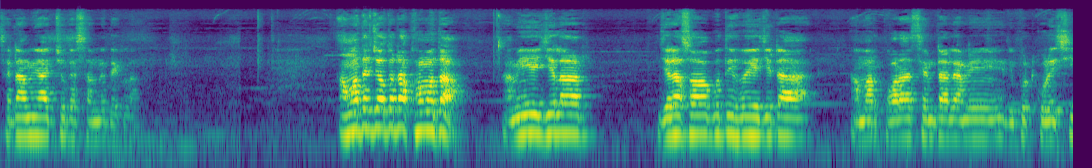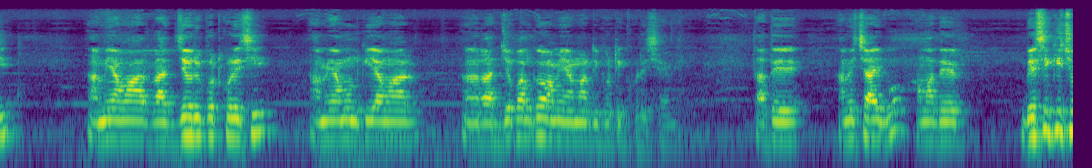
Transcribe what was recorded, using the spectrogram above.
সেটা আমি আজ চোখের সামনে দেখলাম। আমাদের যতটা ক্ষমতা, আমি এই জেলার জেলা সভাপতি হয়ে যেটা আমার করা সেন্ট্রালে আমি রিপোর্ট করেছি, আমি আমার রাজ্যেও রিপোর্ট করেছি, আমি এমনকি আমার রাজ্যপালকেও আমি আমার রিপোর্টিং করেছি আমি। তাতে আমি চাইব আমাদের বেশি কিছু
